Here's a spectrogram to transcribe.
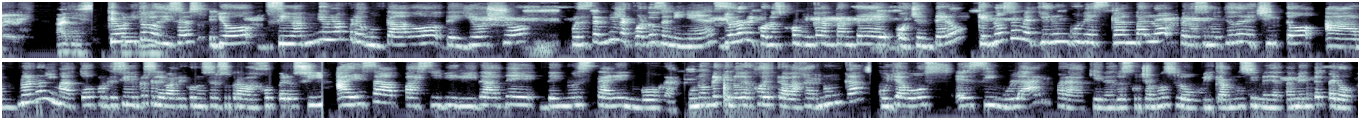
Qué bonito lo dices. Yo, si a mí me hubieran preguntado de Yoshio, pues están mis recuerdos de niñez. Yo lo reconozco como un cantante ochentero que no se metió en ningún escándalo, pero se metió derechito a, no anonimato, porque siempre se le va a reconocer su trabajo, pero sí a esa pasibilidad de, de no estar en boga. Un hombre que no dejó de trabajar nunca, cuya voz es singular, para quienes lo escuchamos lo ubicamos inmediatamente, pero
